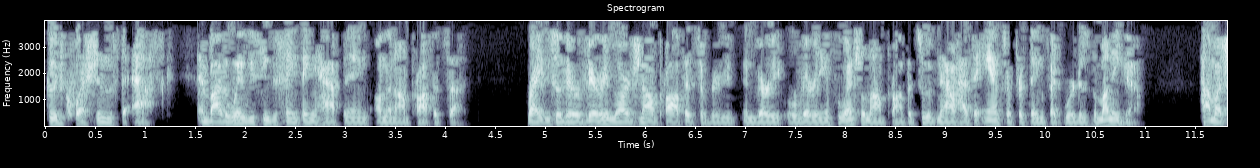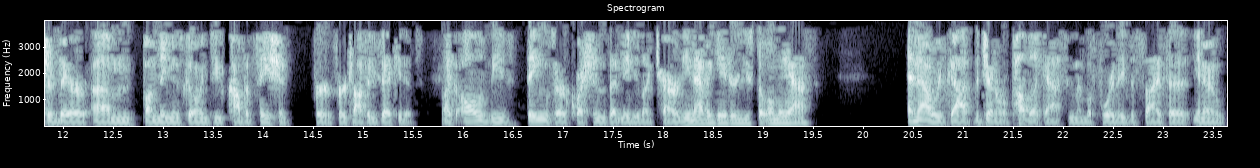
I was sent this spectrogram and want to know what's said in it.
good questions to ask. And by the way, we see the same thing happening on the nonprofit side right? And so there are very large nonprofits or very, and very, or very influential nonprofits who have now had to answer for things like where does the money go? How much of their um, funding is going to compensation for, for top executives? Like all of these things are questions that maybe like Charity Navigator used to only ask. And now we've got the general public asking them before they decide to, you know,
